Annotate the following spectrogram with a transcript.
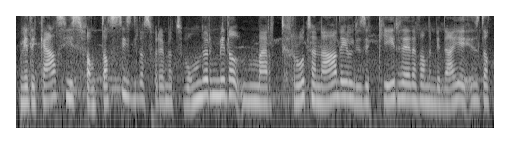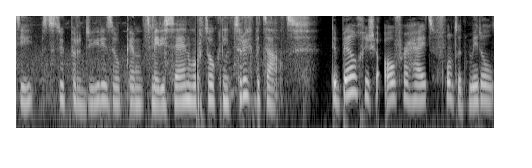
Medicatie is fantastisch. Dat is voor hem het wondermiddel. Maar het grote nadeel, dus de keerzijde van de medaille... is dat die super duur is ook. En het medicijn wordt ook niet terugbetaald. De Belgische overheid vond het middel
